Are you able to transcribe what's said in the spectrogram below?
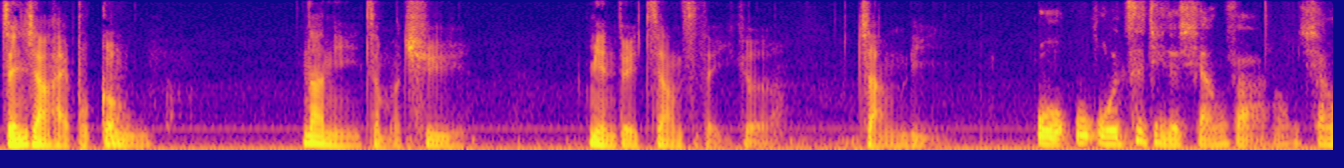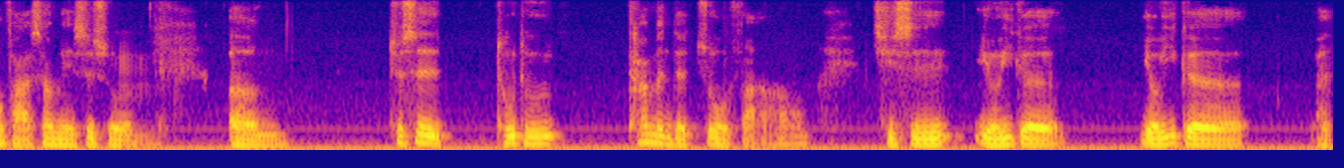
真相还不够，嗯，那你怎么去面对这样子的一个张力？我我我自己的想法，想法上面是说，嗯，嗯就是图图。他们的做法哦，其实有一个有一个很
